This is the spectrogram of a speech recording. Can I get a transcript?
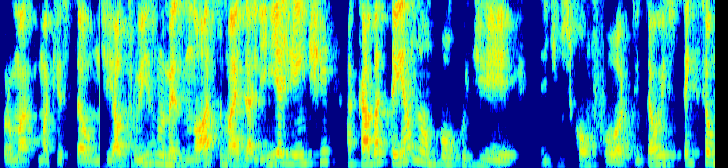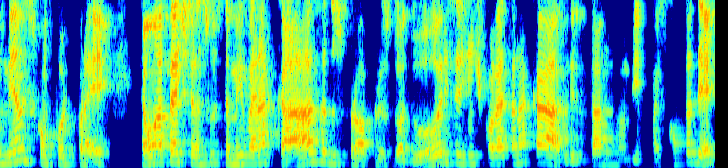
por uma, uma questão de altruísmo mesmo nosso, mas ali a gente acaba tendo um pouco de, de desconforto. Então, isso tem que ser o menos desconforto para ele. Então, a PET Transfusão também vai na casa dos próprios doadores e a gente coleta na casa. Ele está no ambiente mais conta dele.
